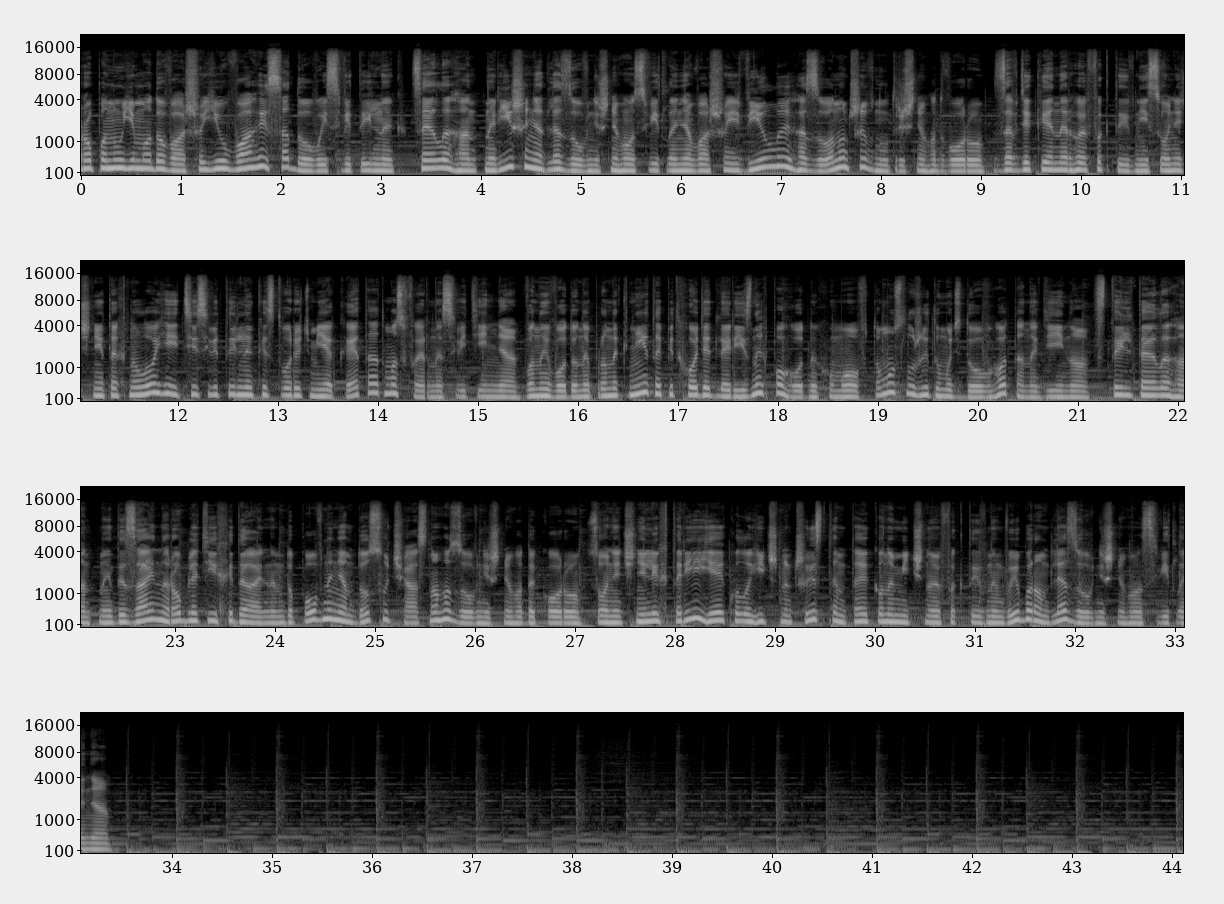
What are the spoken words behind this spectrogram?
Пропонуємо до вашої уваги садовий світильник. Це елегантне рішення для зовнішнього освітлення вашої вілли, газону чи внутрішнього двору. Завдяки енергоефективній сонячній технології ці світильники створюють м'яке та атмосферне світіння. Вони водонепроникні та підходять для різних погодних умов, тому служитимуть довго та надійно. Стиль та елегантний дизайн роблять їх ідеальним доповненням до сучасного зовнішнього декору. Сонячні ліхтарі є екологічно чистим та економічно ефективним вибором для зовнішнього освітлення.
